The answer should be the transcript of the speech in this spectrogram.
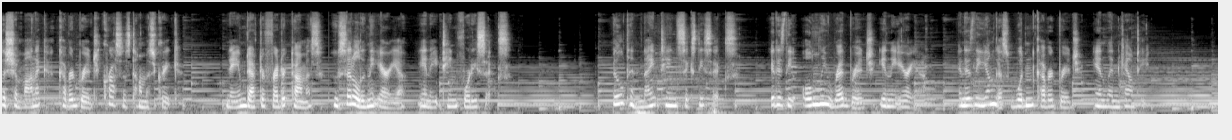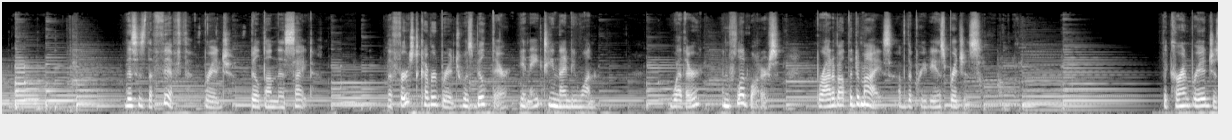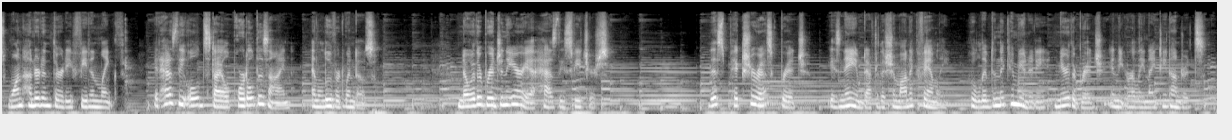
The Shimanek Covered Bridge crosses Thomas Creek, named after Frederick Thomas, who settled in the area in 1846. Built in 1966, it is the only red bridge in the area and is the youngest wooden covered bridge in Linn County. This is the fifth bridge built on this site. The first covered bridge was built there in 1891 weather, and floodwaters brought about the demise of the previous bridges. The current bridge is 130 feet in length. It has the old style portal design and louvered windows. No other bridge in the area has these features. This picturesque bridge is named after the Shimanek family who lived in the community near the bridge in the early 1900s.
